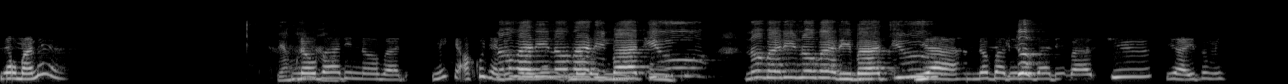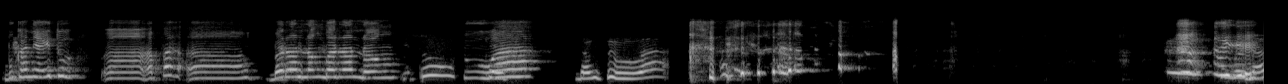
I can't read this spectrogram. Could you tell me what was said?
yang mana ya? Yang mana? Nobody, nobody. Ini kayak aku jadi Nobody, nobody but you. Nobody, nobody but you. Ya, nobody, Itu. nobody but you. Ya, itu Mi. Bukannya itu eh, apa? eh, berondong-berondong Itu tua. dong tua. Ya.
